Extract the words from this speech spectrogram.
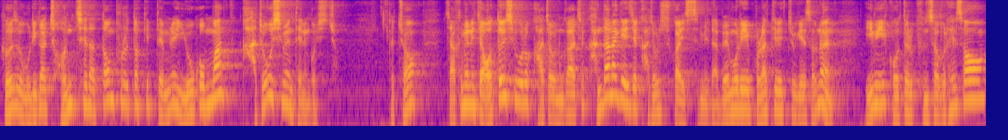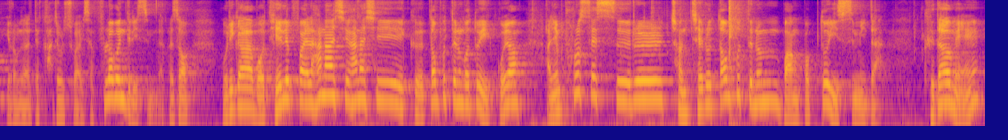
그것을 우리가 전체 다 덤프를 떴기 때문에 이것만 가져오시면 되는 것이죠 그렇죠? 자 그러면 이제 어떤 식으로 가져오는가? 간단하게 이제 가져올 수가 있습니다. 메모리 볼라티리 쪽에서는 이미 그것들을 분석을 해서 여러분들한테 가져올 수가 있어요. 플러그인들이 있습니다. 그래서 우리가 뭐 DLL 파일 하나씩 하나씩 그 덤프 뜨는 것도 있고요. 아니면 프로세스를 전체로 덤프 뜨는 방법도 있습니다. 그 다음에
